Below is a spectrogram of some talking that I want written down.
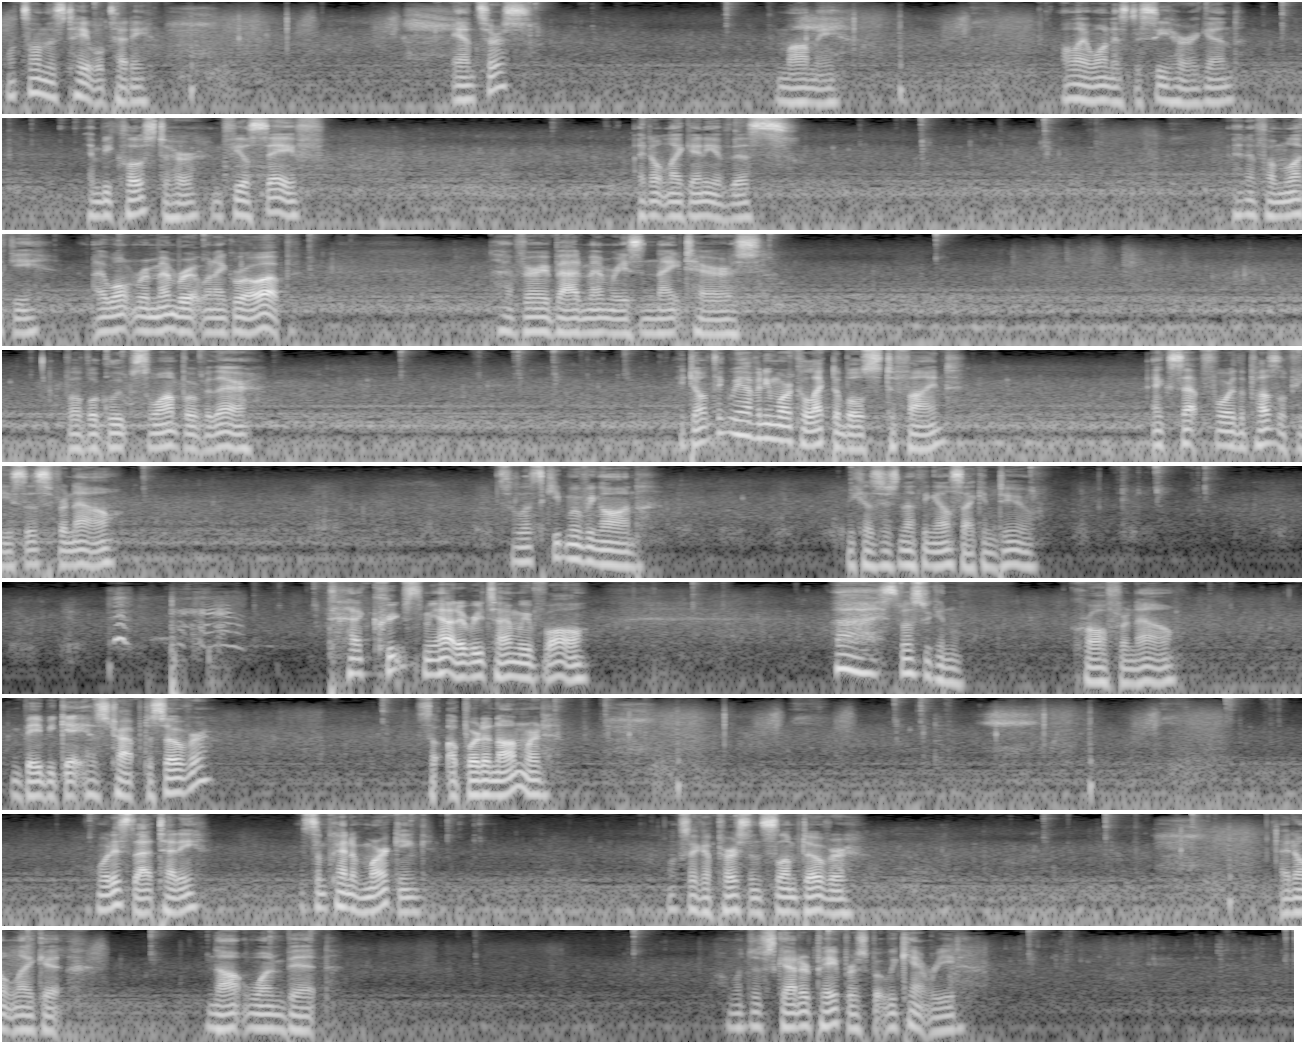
What's on this table, Teddy? Answers? Mommy. All I want is to see her again. And be close to her and feel safe. I don't like any of this. And if I'm lucky, I won't remember it when I grow up. I have very bad memories and night terrors. Bubble Gloop Swamp over there. I don't think we have any more collectibles to find. Except for the puzzle pieces for now. So let's keep moving on. Because there's nothing else I can do. That creeps me out every time we fall. I suppose we can crawl for now. Baby Gate has trapped us over. So upward and onward. What is that, Teddy? It's some kind of marking. Looks like a person slumped over. I don't like it. Not one bit. Bunch of scattered papers, but we can't read.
